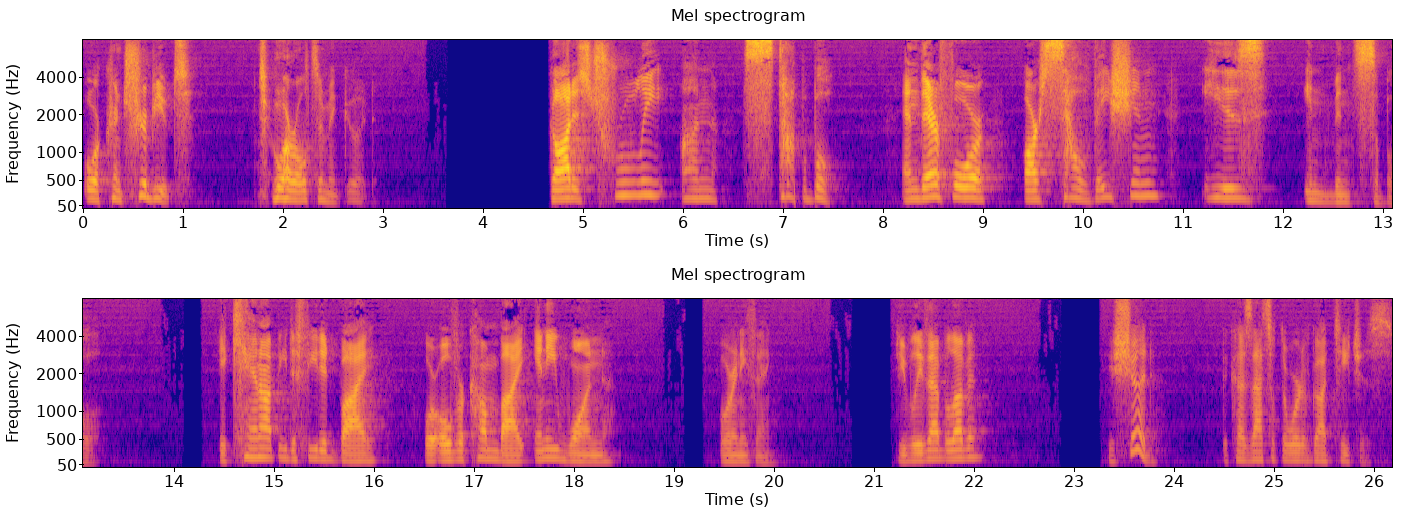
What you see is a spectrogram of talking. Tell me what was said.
or contribute to our ultimate good. God is truly unstoppable, and therefore our salvation is invincible. It cannot be defeated by or overcome by anyone or anything. Do you believe that, beloved? You should because that's what the Word of God teaches.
